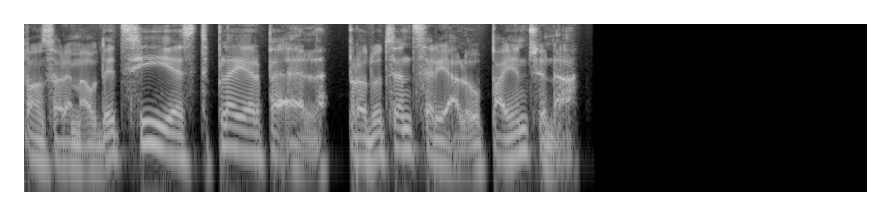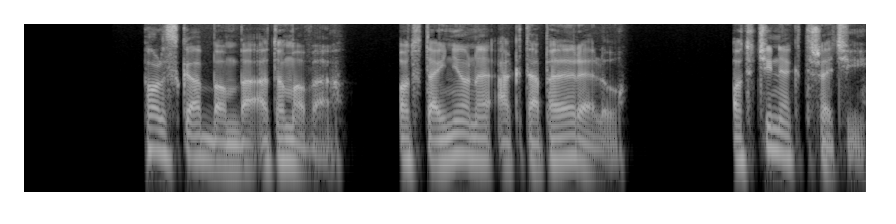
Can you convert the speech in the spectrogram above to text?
Sponsorem audycji jest Player.pl, producent serialu Pajęczyna. Polska bomba atomowa. Odtajnione akta PRL-u. Odcinek trzeci.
